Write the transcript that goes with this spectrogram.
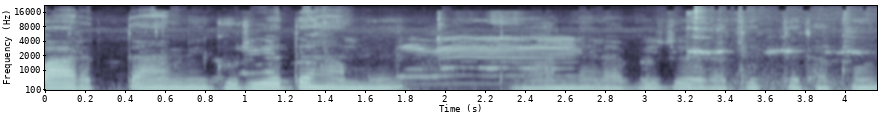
পার্কটা আমি ঘুরিয়ে দেখামু। তো আপনারা ভিডিওটা দেখতে থাকুন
